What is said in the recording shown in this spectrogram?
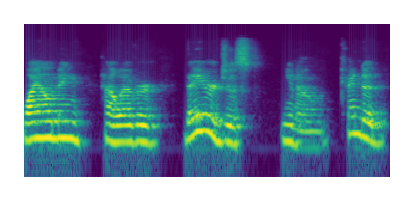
Wyoming, however, they are just, you know, kind of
